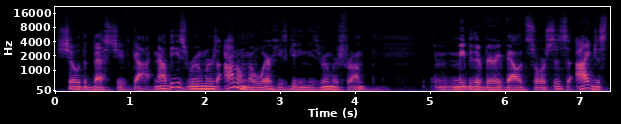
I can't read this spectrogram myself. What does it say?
Show the best you've got. Now, these rumors, I don't know where he's getting these rumors from. Maybe they're very valid sources. I just,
